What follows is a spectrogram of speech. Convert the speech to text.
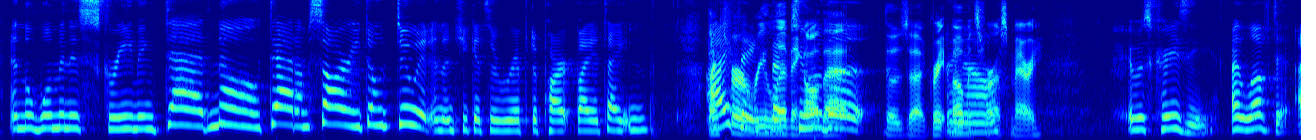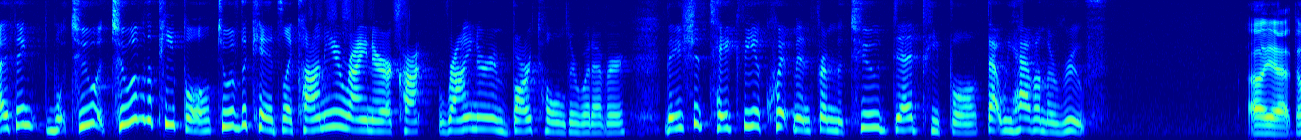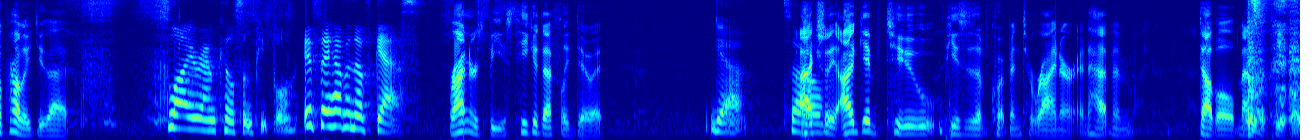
And the woman is screaming, Dad, no, Dad, I'm sorry, don't do it. And then she gets ripped apart by a Titan. Thanks I for think that reliving two all that those uh, great moments for us, Mary. It was crazy. I loved it. I think two two of the people, two of the kids, like Connie and Reiner, or Car- Reiner and Bertholdt or whatever, they should take the equipment from the two dead people that we have on the roof, Oh yeah, they'll probably do that. Fly around, kill some people if they have enough gas. Reiner's beast. He could definitely do it. Yeah. So Actually, I'd give two pieces of equipment to Reiner and have him double mess with people.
